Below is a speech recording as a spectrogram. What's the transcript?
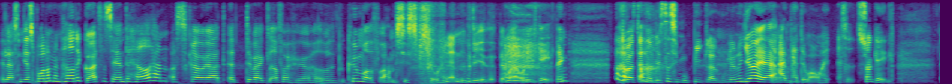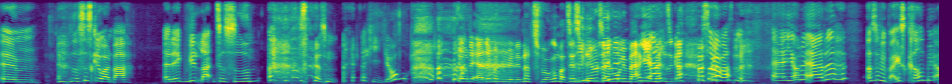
eller sådan, jeg spurgte, om han havde det godt, så sagde han, det havde han, og så skrev jeg, at, at det var jeg glad for at høre, jeg havde været lidt bekymret for ham sidst, vi så hinanden, fordi det, det var jo helt galt, ikke? Det var også, da han havde mistet sin mobil og alt muligt, ikke? Ja, ja, ej, men det var jo altså, så galt. Øhm, så, så skriver han bare, er det ikke vildt lang tid siden? så jeg sådan, jo. Jo, det er det, men min veninde har tvunget mig til at skrive til alle mulige mærkelige Ja. mennesker. Så var jeg bare sådan, øh, jo, det er det. Og så har vi bare ikke skrevet mere.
